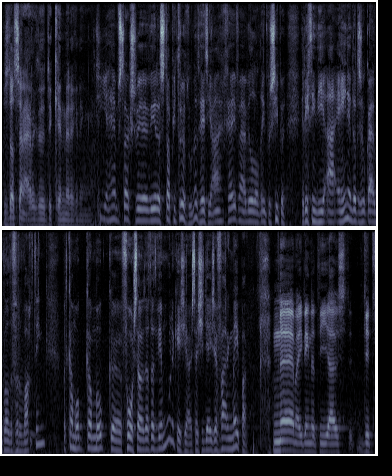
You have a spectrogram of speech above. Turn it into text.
Dus dat zijn eigenlijk de, de kenmerken. Zie je hem straks weer, weer een stapje terug doen? Dat heeft hij aangegeven. Hij wil dan in principe richting die A1. En dat is ook eigenlijk wel de verwachting. Maar kan me ook, kan me ook uh, voorstellen dat dat weer moeilijk is juist. Als je deze ervaring meepakt. Nee, maar ik denk dat hij juist... Dit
